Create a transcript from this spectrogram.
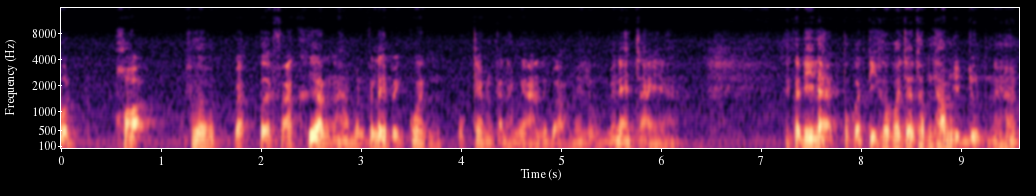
กดเพาะเพื่อแบบเปิดฝาเครื่องนะครับ มันก็เลยไปกวนโปรแกรมการทำงานหรือเปล่าไม่รู้ไม่แน่ใจนะฮะแต่ก็นี่แหละปกติเขาก็จะทำทำหยุดหยุดๆนะครับ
